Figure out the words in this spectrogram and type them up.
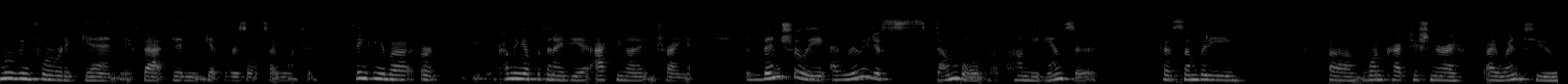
moving forward again if that didn't get the results i wanted. Thinking about or you know, coming up with an idea acting on it and trying it. Eventually I really just stumbled upon the answer because somebody, uh, one practitioner I, I went to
